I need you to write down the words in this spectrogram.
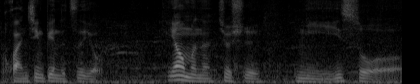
环境变得自由，要么呢就是你所。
